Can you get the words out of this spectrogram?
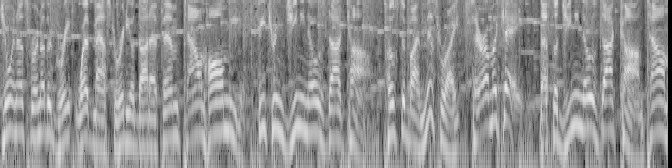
Join us for another great WebmasterRadio.fm town hall meeting featuring GenieKnows.com, hosted by Miss Wright, Sarah McKay. That's the GenieKnows.com town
